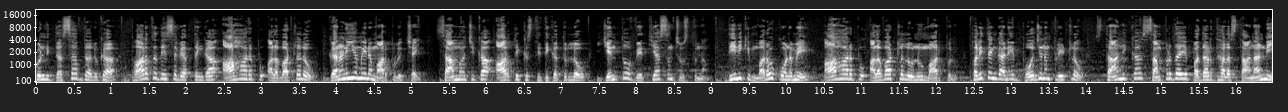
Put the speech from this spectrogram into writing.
కొన్ని దశాబ్దాలుగా భారతదేశ వ్యాప్తంగా ఆహారపు అలవాట్లలో గణనీయమైన మార్పులొచ్చాయి. సామాజిక ఆర్థిక స్థితిగతుల్లో ఎంతో వ్యత్యాసం చూస్తున్నాం. దీనికి మరో కోణమే ఆహారపు అలవాట్లలోనూ మార్పులు. ఫలితంగానే భోజనం ప్లేట్లో స్థానిక సంప్రదాయ పదార్థాల స్థానాన్ని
